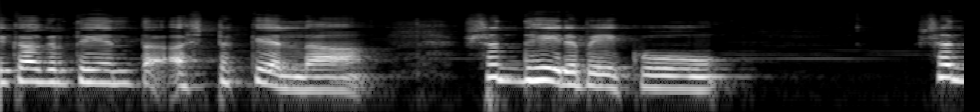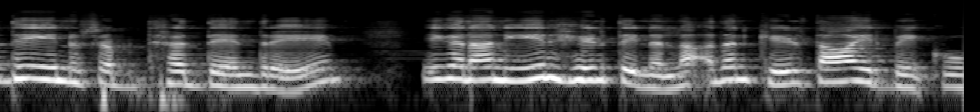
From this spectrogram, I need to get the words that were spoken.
ಏಕಾಗ್ರತೆ ಅಂತ ಅಷ್ಟಕ್ಕೆ ಅಲ್ಲ. ಶ್ರದ್ಧೆ ಇರಬೇಕು. ಶ್ರದ್ಧೆ ಏನು ಶ್ರದ್ಧೆ ಅಂದರೆ ಈಗ ನಾನು ಏನು ಹೇಳ್ತೇನಲ್ಲ ಅದನ್ನು ಕೇಳ್ತಾ ಇರಬೇಕು.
